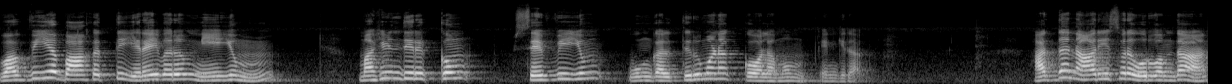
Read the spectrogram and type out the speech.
வவ்விய பாகத்து இறைவரும் நீயும் மகிழ்ந்திருக்கும் செவ்வியும் உங்கள் திருமணக் கோலமும் என்கிறார். அர்த்தநாரீஸ்வர உருவம்தான்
